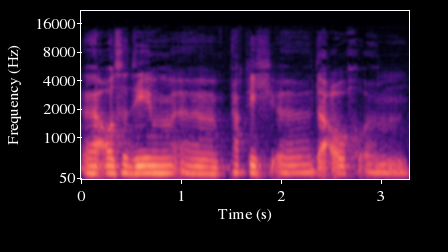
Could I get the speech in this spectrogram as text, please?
Äh, außerdem äh, packe ich äh, da auch ähm,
